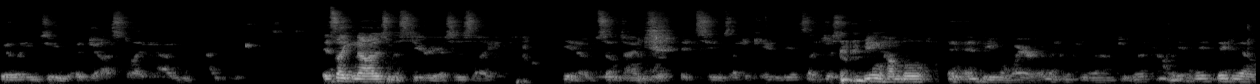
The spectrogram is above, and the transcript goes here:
willing to adjust, like how you. How you it's like not as mysterious as like you know, sometimes it, it seems like it can be. It's like just being humble and, and being aware and like looking around you, like, oh yeah, they, they do that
